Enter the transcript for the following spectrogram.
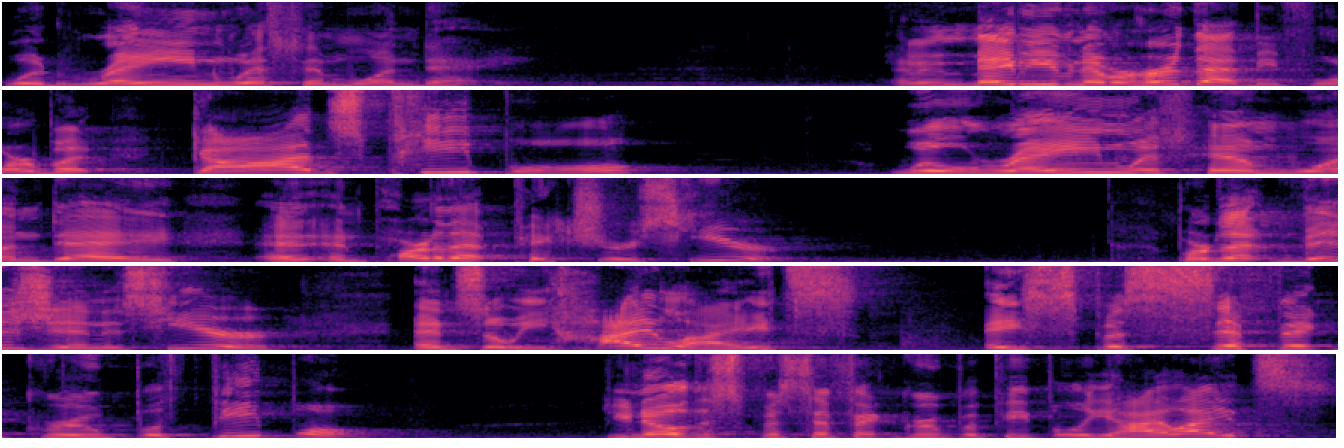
would reign with him one day. I mean, maybe you've never heard that before, but God's people will reign with him one day. And, and part of that picture is here. Part of that vision is here. And so he highlights a specific group of people. Do you know the specific group of people he highlights?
